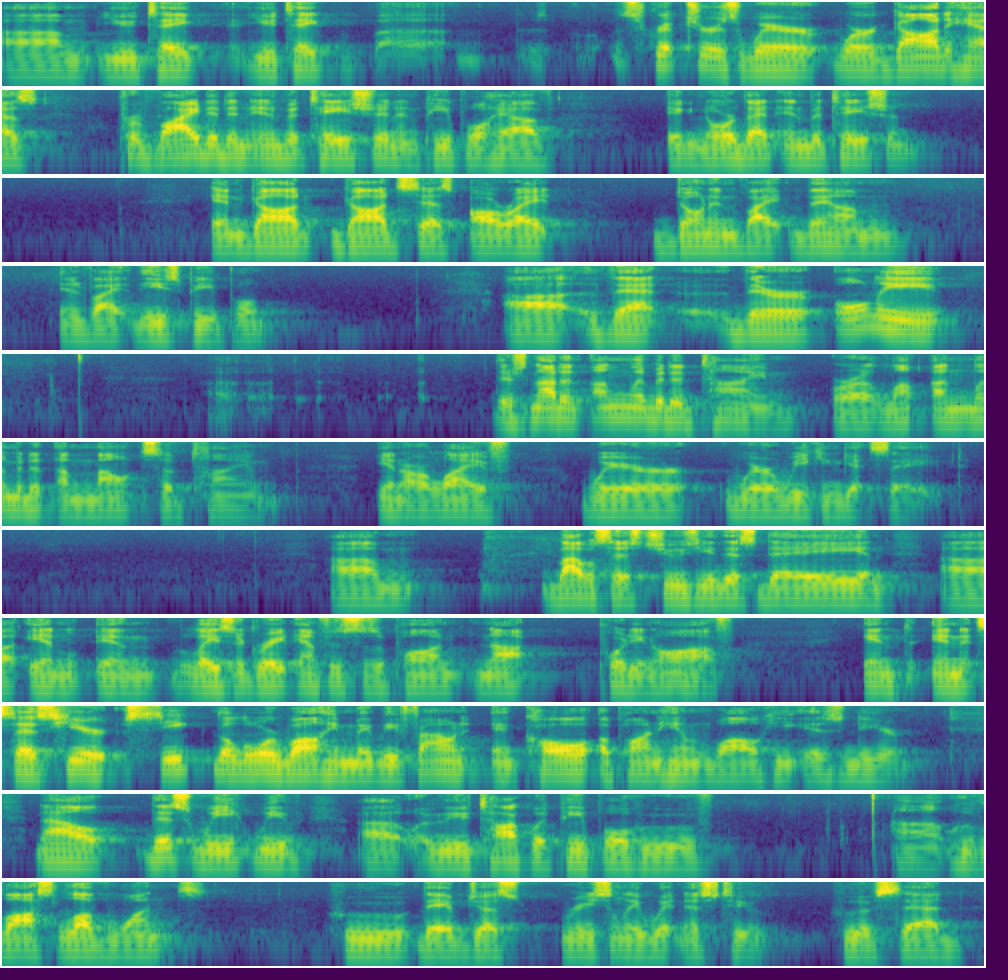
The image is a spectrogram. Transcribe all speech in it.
um, you take, you take uh, scriptures where, where God has provided an invitation and people have ignored that invitation. And God, God says, All right, don't invite them, invite these people. Uh, that they're only, uh, there's not an unlimited time or unlimited amounts of time in our life where, where we can get saved. Um, Bible says, choose ye this day, and, uh, and, and lays a great emphasis upon not putting off. And, and it says here, seek the Lord while he may be found and call upon him while he is near. Now, this week we've, uh, we've talked with people who've, uh, who've lost loved ones, who they've just recently witnessed to, who have said,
